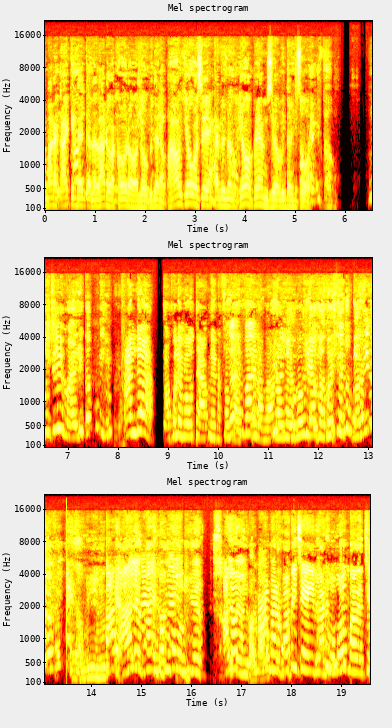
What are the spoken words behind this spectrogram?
મારા કાકી ને અત્યારે લાડવા ખવડાવે જો બધાનો ભાવ કેવો છે એકાબીજાનો કેવો પ્રેમ છે બધાને જો આમ જો આપણે બહુ થાય આપણે મારા ભાભી છે લાડવો બહુ ભાવે છે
